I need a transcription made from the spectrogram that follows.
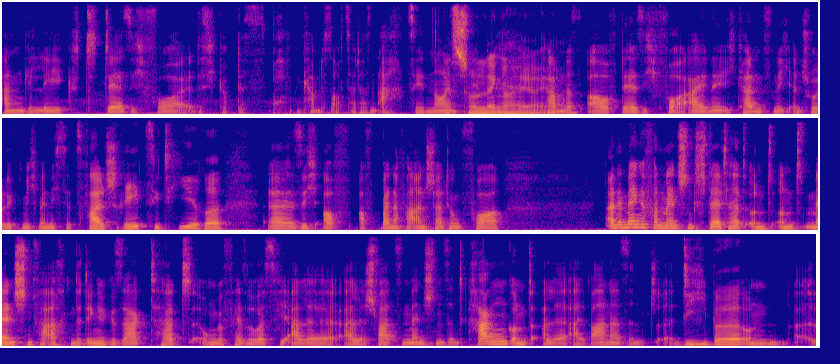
angelegt, der sich vor, ich glaube, das, boah, wann kam das auf? 2018, 19? Das ist schon länger her, kam ja. das auf, der sich vor eine, ich kann es nicht, entschuldigt mich, wenn ich es jetzt falsch rezitiere, äh, sich auf, auf bei einer Veranstaltung vor eine Menge von Menschen gestellt hat und, und menschenverachtende Dinge gesagt hat, ungefähr sowas wie alle, alle schwarzen Menschen sind krank und alle Albaner sind äh, Diebe und äh,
